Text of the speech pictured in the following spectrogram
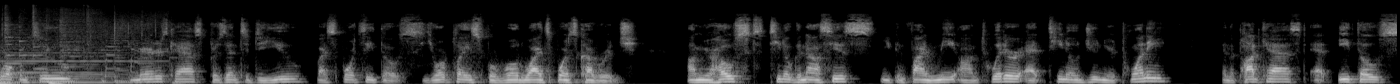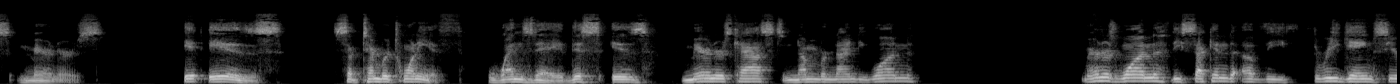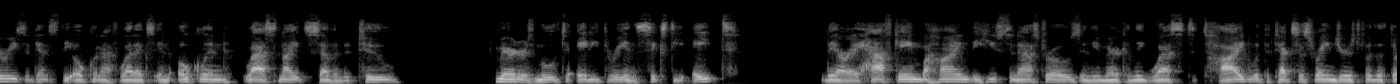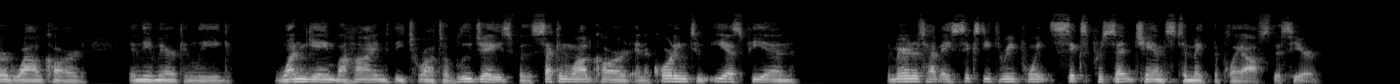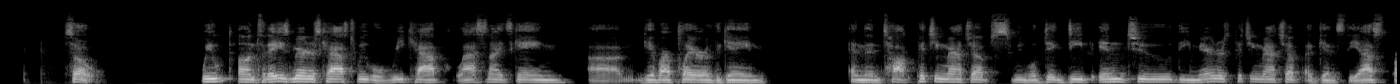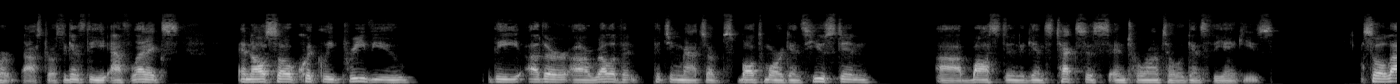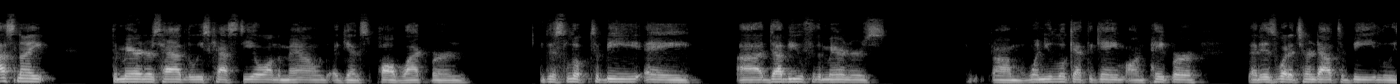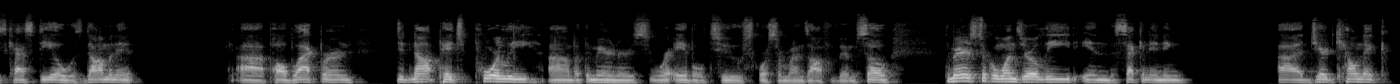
Welcome to Mariners Cast presented to you by Sports Ethos, your place for worldwide sports coverage. I'm your host, Tino Ganasius. You can find me on Twitter at Tino Jr. 20 and the podcast at Ethos Mariners. It is September 20th, Wednesday. This is Mariners Cast number 91. Mariners won the second of the three game series against the Oakland Athletics in Oakland last night, 7 to 2. Mariners moved to 83 and 68. They are a half game behind the Houston Astros in the American League West, tied with the Texas Rangers for the third wild card in the American League. One game behind the Toronto Blue Jays for the second wild card, and according to ESPN, the Mariners have a 63.6% chance to make the playoffs this year. So, we on today's Mariners cast, we will recap last night's game, um, give our player of the game, and then talk pitching matchups. We will dig deep into the Mariners pitching matchup against the Ast- or Astros against the Athletics, and also quickly preview the other uh, relevant pitching matchups: Baltimore against Houston, uh, Boston against Texas, and Toronto against the Yankees. So last night, the Mariners had Luis Castillo on the mound against Paul Blackburn. This looked to be a uh, W for the Mariners. Um, when you look at the game on paper, that is what it turned out to be. Luis Castillo was dominant. Uh, Paul Blackburn did not pitch poorly, uh, but the Mariners were able to score some runs off of him. So the Mariners took a 1 0 lead in the second inning. Uh, Jarred Kelenic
